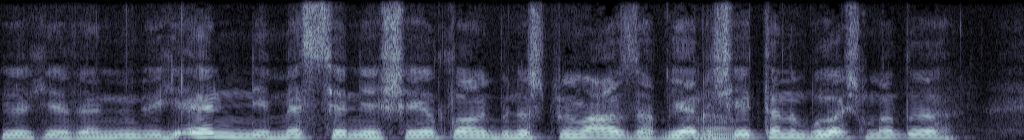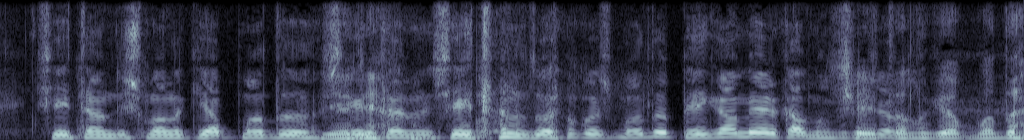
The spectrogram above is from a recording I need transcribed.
diyor ki efendim diyor ki enni messeni şeytanı bin usbim azab. Yani Evet. şeytanın bulaşmadığı, şeytan düşmanlık yapmadığı, Yeni- şeytanın şeytanın zora koşmadığı peygamber kalmamış hocam. Şeytanlık yapmadı.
